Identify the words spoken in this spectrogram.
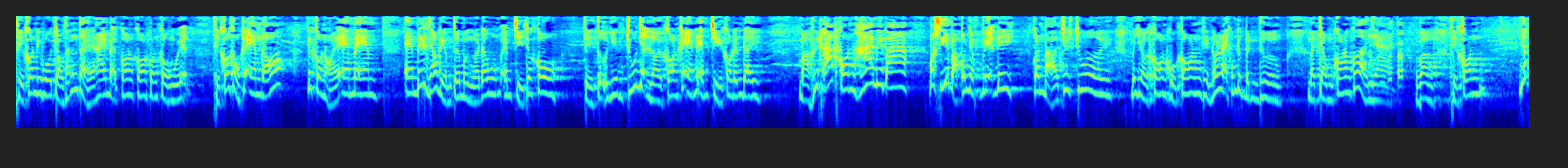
Thì con đi vô chầu thánh thể, hai mẹ con con con cầu nguyện. Thì có một cái em đó. Cái con hỏi em em em biết giáo điểm tôi mừng ở đâu không? em chỉ cho cô thì tự nhiên chú nhận lời con cái em em chỉ con đến đây. Mà huyết áp con 23 bác sĩ bảo con nhập viện đi. Con bảo chứ chúa ơi bây giờ con của con thì nó lại không được bình thường. Mà chồng con không có ở nhà. Vâng thì con nhất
